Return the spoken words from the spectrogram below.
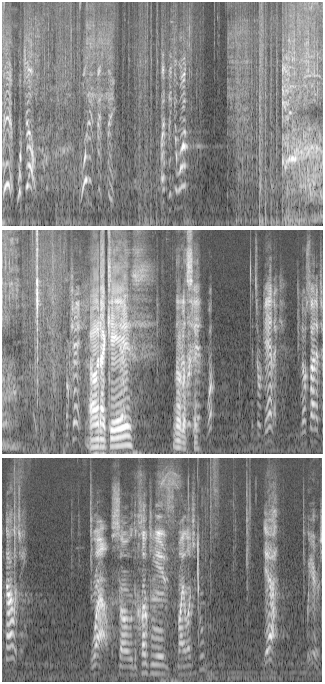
There, watch out! What is this thing? I think it wants. Okay, Ahora, ¿qué es? No lo sé. No sign of technology. wow, so the cloaking is biological? Yeah. Weird.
